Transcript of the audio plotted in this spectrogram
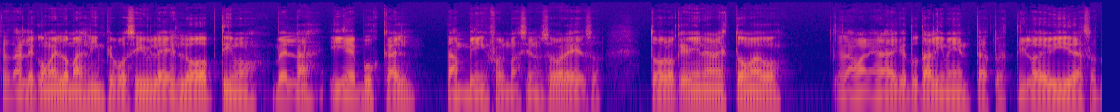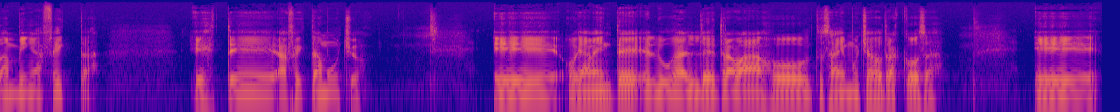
Tratar de comer lo más limpio posible es lo óptimo, ¿verdad? Y es buscar también información sobre eso. Todo lo que viene al estómago, la manera de que tú te alimentas, tu estilo de vida, eso también afecta. Este, afecta mucho. Eh, obviamente el lugar de trabajo, tú sabes, muchas otras cosas eh,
